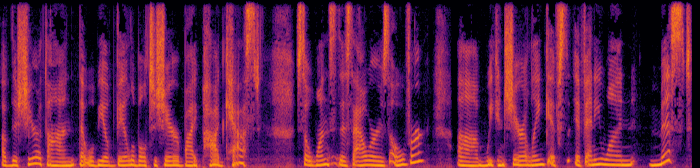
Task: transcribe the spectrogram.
of the share-a-thon that will be available to share by podcast. So once this hour is over, um, we can share a link. If if anyone missed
